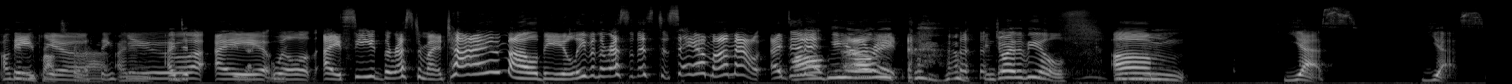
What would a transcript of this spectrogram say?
I'll give you Thank props you. for that. Thank I you. I did I will. I cede the rest of my time. I'll be leaving the rest of this to Sam. I'm out. I did I'll it. be here All right. week. Enjoy the veal. Um yes. Yes.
